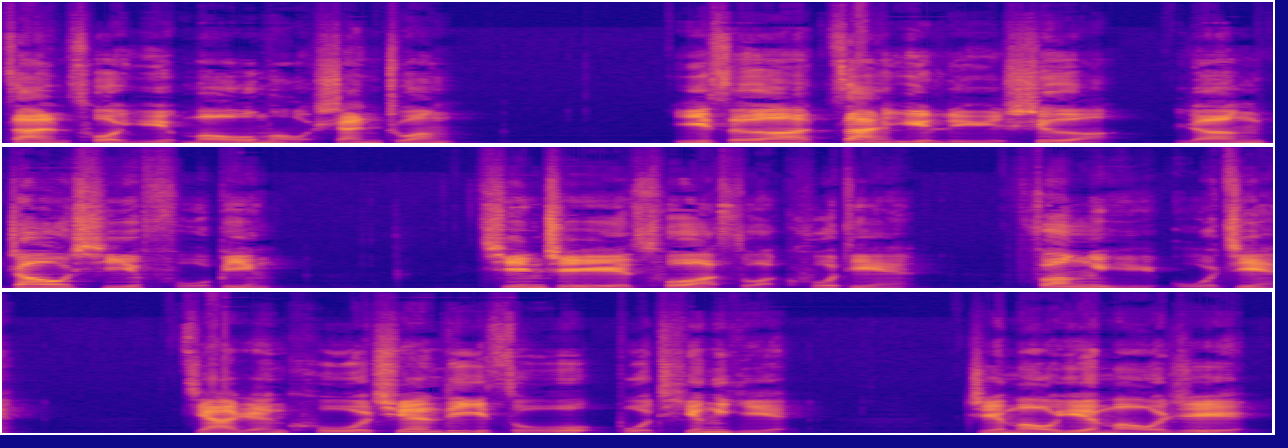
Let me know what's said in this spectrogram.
暂错于某某山庄。一则赞誉旅社仍朝夕服病，亲至错所哭殿，风雨无间。家人苦劝立祖不听也。至某月某日，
